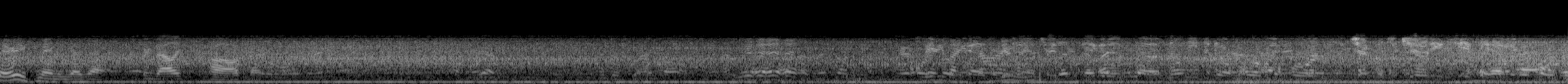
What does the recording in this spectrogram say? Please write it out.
What area command are you guys at? Spring Valley. Oh, okay. Maybe like a new entry, that's negative. Uh, no need to do a 4 by 4 Check with security, see if they have any reports.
